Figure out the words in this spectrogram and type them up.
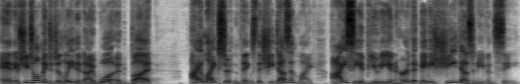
and if she told me to delete it, I would, but I like certain things that she doesn't like. I see a beauty in her that maybe she doesn't even see.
